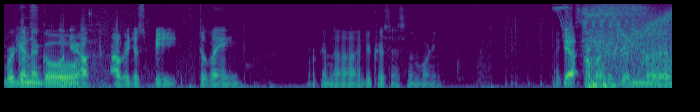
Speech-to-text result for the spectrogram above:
we're gonna Just Go near go. house would probably just be delaying. We're gonna do Christmas in the morning. Like, Yeah, I'm gonna do Christmas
